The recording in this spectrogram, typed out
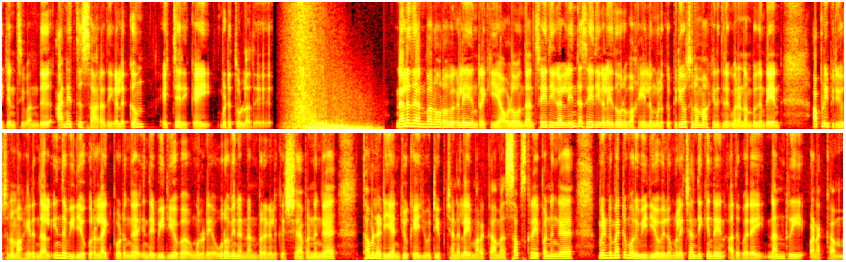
ஏஜென்சி வந்து அனைத்து சாரதிகளுக்கும் எச்சரிக்கை விடுத்துள்ளது. நல்லது அன்பான உறவுகளே இன்றைக்கு அவ்வளவு தான் செய்திகள் இந்த செய்திகள் ஏதோ ஒரு வகையில் உங்களுக்கு பிரியோசனமாக இருந்திருக்கும் என நம்புகின்றேன். அப்படி பிரியோசனமாக இருந்தால் இந்த வீடியோக்கு ஒரு லைக் போடுங்க. இந்த வீடியோவை உங்களுடைய உறவினர் நண்பர்களுக்கு ஷேர் பண்ணுங்க. தமிழடியான் யூகே யூடியூப் சேனலை மறக்காம சப்ஸ்கிரைப் பண்ணுங்க. மீண்டும் மற்றும் ஒரு வீடியோவில் உங்களை சந்திக்கின்றேன். அதுவரை நன்றி வணக்கம்.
